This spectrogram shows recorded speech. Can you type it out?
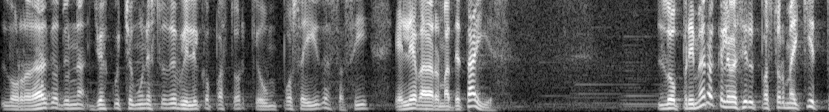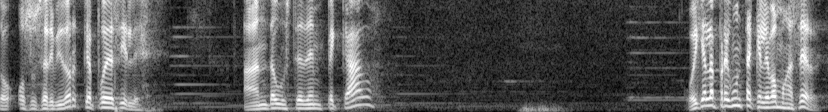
los rasgos de una. Yo escuché en un estudio bíblico, pastor, que un poseído es así. Él le va a dar más detalles lo primero que le va a decir el pastor Maikito o su servidor, ¿qué puede decirle? ¿Anda usted en pecado? Oiga la pregunta que le vamos a hacer.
